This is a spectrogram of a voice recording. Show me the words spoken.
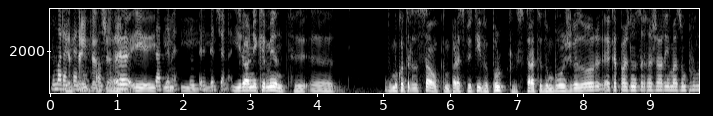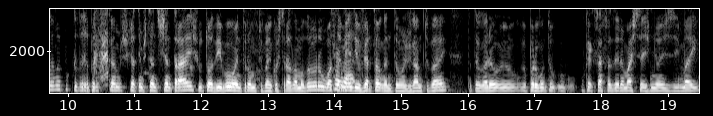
no Maracanã. 30 de janeiro. É, e, Exatamente, e, no 30 de janeiro. Ironicamente, uh, de uma contratação que me parece positiva porque se trata de um bom jogador, é capaz de nos arranjarem mais um problema porque de repente ficamos, já temos tantos centrais, o Todibo entrou muito bem com a Estrada Amadora, o Otamendi e o Vertonghen estão a jogar muito bem, portanto agora eu, eu, eu, pergunto o que é que se vai fazer a mais 6 milhões e meio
